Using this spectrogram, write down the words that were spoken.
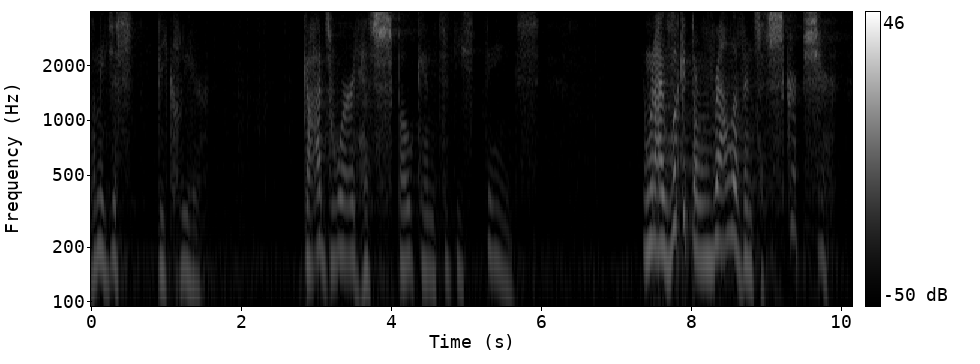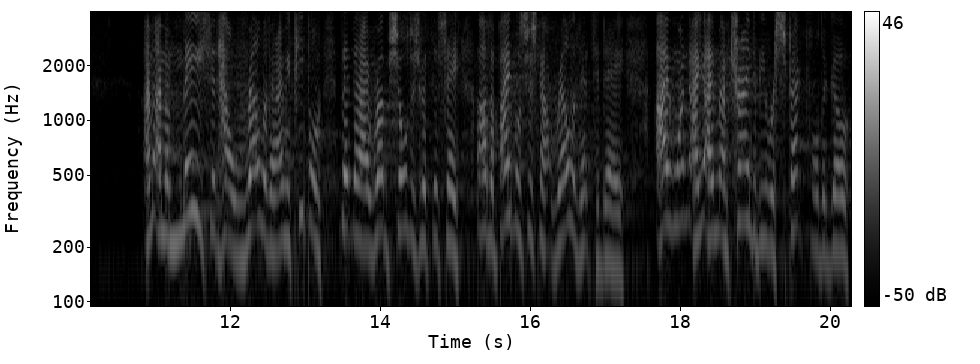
Let me just be clear. God's word has spoken to these things. And when I look at the relevance of Scripture, I'm, I'm, amazed at how relevant. I mean, people that, that I rub shoulders with that say, oh, the Bible's just not relevant today. I want, I, am trying to be respectful to go,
